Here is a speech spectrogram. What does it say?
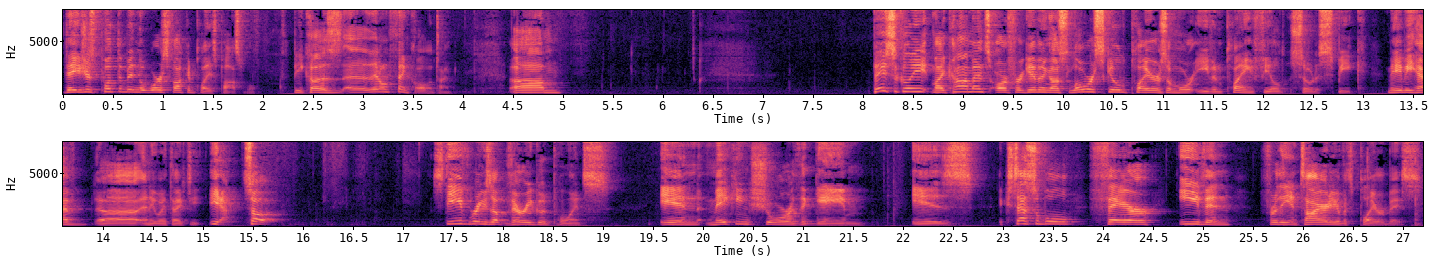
They just put them in the worst fucking place possible because uh, they don't think all the time. Um, basically, my comments are for giving us lower skilled players a more even playing field, so to speak. Maybe have, uh, anyway, thank you. Yeah, so Steve brings up very good points in making sure the game is accessible, fair, even for the entirety of its player base.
